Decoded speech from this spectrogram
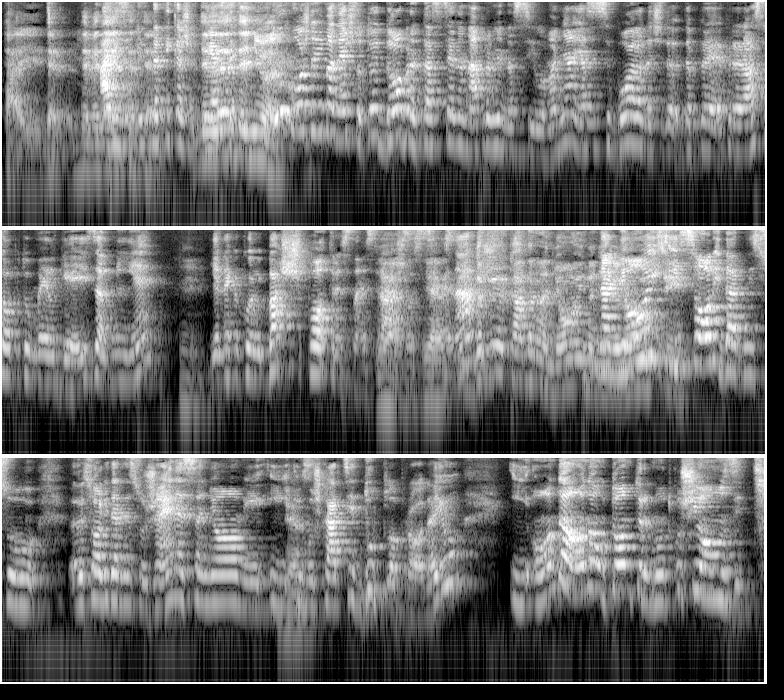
taj, de, 90. Ali da ti kažem, 90. jeste, New York. tu možda ima nešto, to je dobra ta scena napravljena silovanja, ja sam se bojala da će da, da pre, preraste opet u male gaze, ali nije, jer nekako je baš potresna je strašna Yes, scena. yes. Drži je kada na njoj, na, Na njoj ruci. i solidarni su, solidarne su žene sa njom i, i, Yes. i muškarci duplo prodaju. I onda ona u tom trenutku she owns it.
